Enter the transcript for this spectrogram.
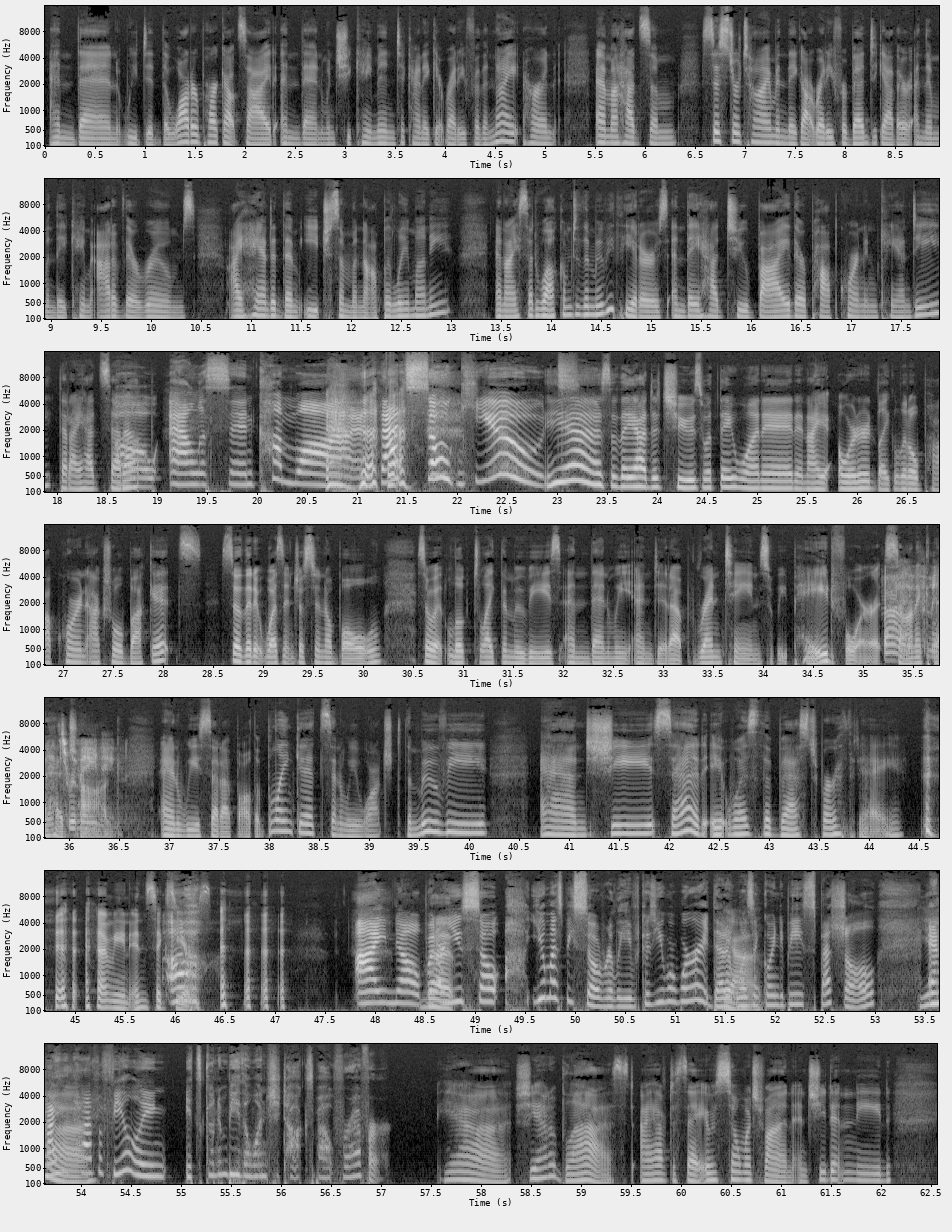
And then we did the water park outside. And then when she came in to kind of get ready for the night, her and Emma had some sister time and they got ready for bed together. And then when they came out of their rooms, I handed them each some Monopoly money. And I said, Welcome to the movie theaters. And they had to buy their popcorn and candy that I had set up. Oh, Allison, come on. That's so cute. Yeah, so they had to choose what they wanted, and I ordered like little popcorn actual buckets so that it wasn't just in a bowl. So it looked like the movies. And then we ended up renting. So we paid for Five ah, Sonic the Hedgehog. remaining. And we set up all the blankets and we watched the movie. And she said it was the best birthday. I mean, in six ah. years. I know, but, are But- you so? You must be so relieved because you were worried that it wasn't going to be special, Yeah. and I have a feeling it's going to be the one she talks about forever. Yeah, she had a blast. I have to say, it was so much fun, and she didn't need,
